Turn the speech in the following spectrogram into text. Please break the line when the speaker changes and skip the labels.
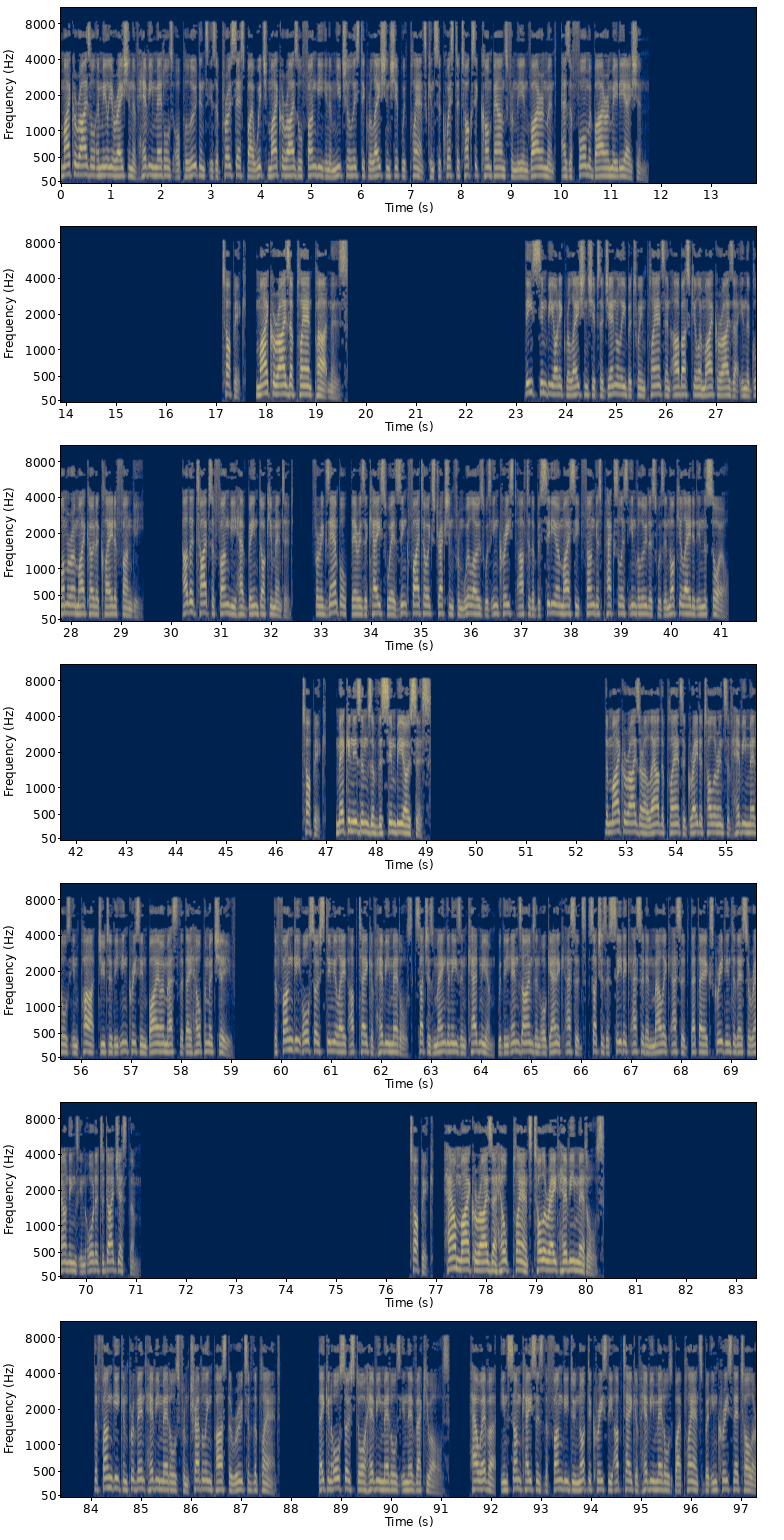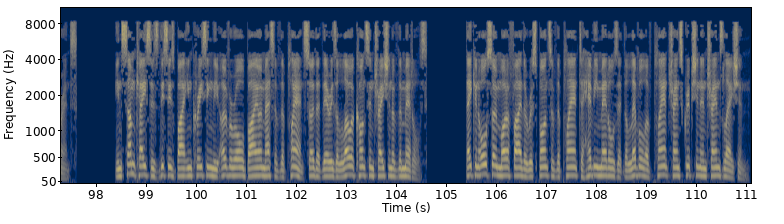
Mycorrhizal amelioration of heavy metals or pollutants is a process by which mycorrhizal fungi in a mutualistic relationship with plants can sequester toxic compounds from the environment, as a form of bioremediation. Mycorrhiza plant partners These symbiotic relationships are generally between plants and arbuscular mycorrhiza in the Glomeromycota clade of fungi. Other types of fungi have been documented. For example, there is a case where zinc phytoextraction from willows was increased after the basidiomycete fungus Paxillus involutus was inoculated in the soil. Mechanisms of the symbiosis The mycorrhiza allow the plants a greater tolerance of heavy metals in part due to the increase in biomass that they help them achieve. The fungi also stimulate uptake of heavy metals such as manganese and cadmium with the enzymes and organic acids such as acetic acid and malic acid that they excrete into their surroundings in order to digest them. Topic: How mycorrhiza help plants tolerate heavy metals. The fungi can prevent heavy metals from traveling past the roots of the plant. They can also store heavy metals in their vacuoles. However, in some cases the fungi do not decrease the uptake of heavy metals by plants but increase their tolerance. In some cases this is by increasing the overall biomass of the plant so that there is a lower concentration of the metals. They can also modify the response of the plant to heavy metals at the level of plant transcription and translation.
